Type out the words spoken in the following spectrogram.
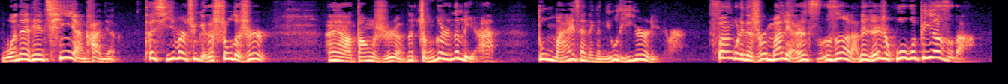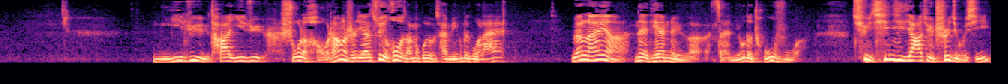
我那天亲眼看见了，他媳妇儿去给他收的尸。哎呀，当时啊，那整个人的脸都埋在那个牛蹄印里边。”翻过来的时候，满脸是紫色的，那人是活活憋死的。你一句他一句，说了好长时间，最后咱们鬼友才明白过来，原来呀，那天这个宰牛的屠夫啊，去亲戚家去吃酒席，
